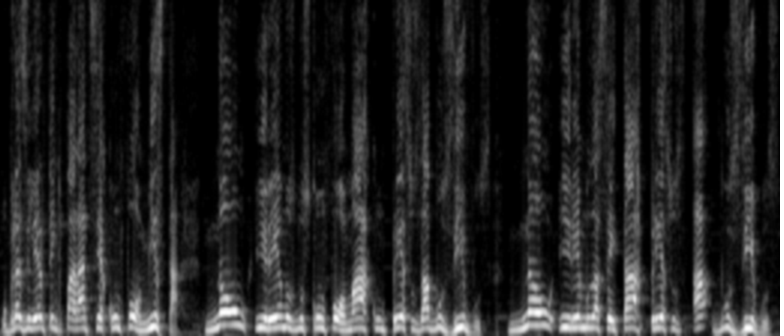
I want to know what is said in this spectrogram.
O brasileiro tem que parar de ser conformista. Não iremos nos conformar com preços abusivos. Não iremos aceitar preços abusivos,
